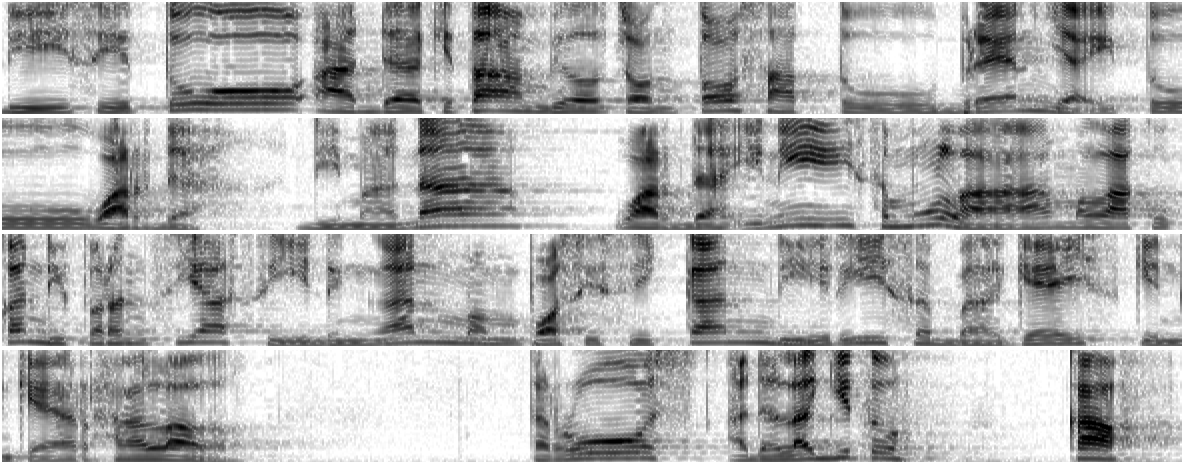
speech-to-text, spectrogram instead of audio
Di situ ada kita ambil contoh satu brand yaitu Wardah, di mana Wardah ini semula melakukan diferensiasi dengan memposisikan diri sebagai skincare halal. Terus ada lagi tuh, Kaf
